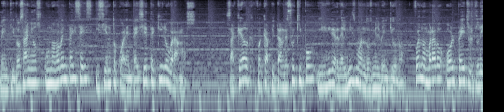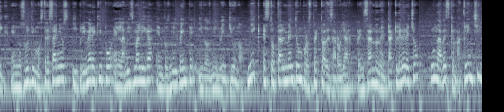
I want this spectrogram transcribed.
22 años, 1,96 y 147 kilogramos. Sakelk fue capitán de su equipo y líder del mismo en 2021. Fue nombrado All Patriot League en los últimos tres años y primer equipo en la misma liga en 2020 y 2021. Nick es totalmente un prospecto a desarrollar, pensando en el tackle derecho una vez que McClinchy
